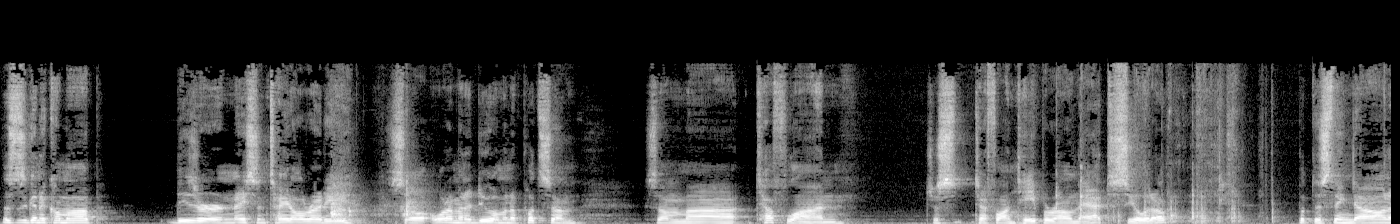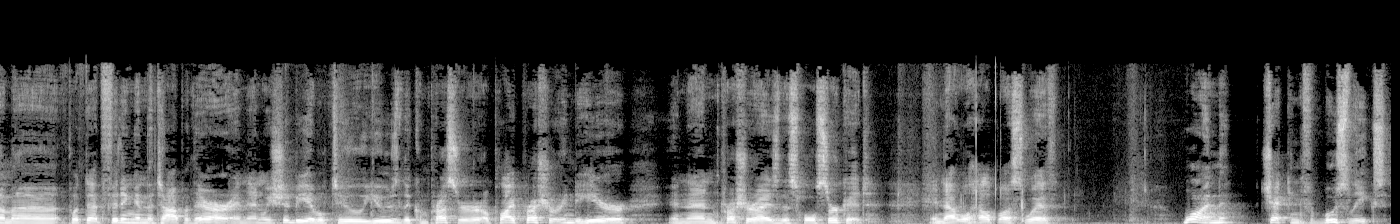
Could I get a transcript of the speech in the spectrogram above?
this is going to come up. These are nice and tight already. So what I'm going to do, I'm going to put some some uh, Teflon, just Teflon tape around that to seal it up put this thing down. I'm going to put that fitting in the top of there, and then we should be able to use the compressor, apply pressure into here, and then pressurize this whole circuit. And that will help us with, one, checking for boost leaks,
